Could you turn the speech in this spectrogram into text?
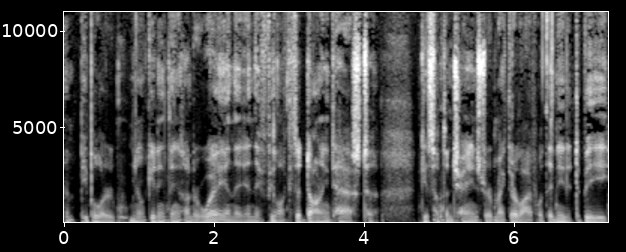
and people are you know getting things underway and they and they feel like it's a daunting task to get something changed or make their life what they need it to be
